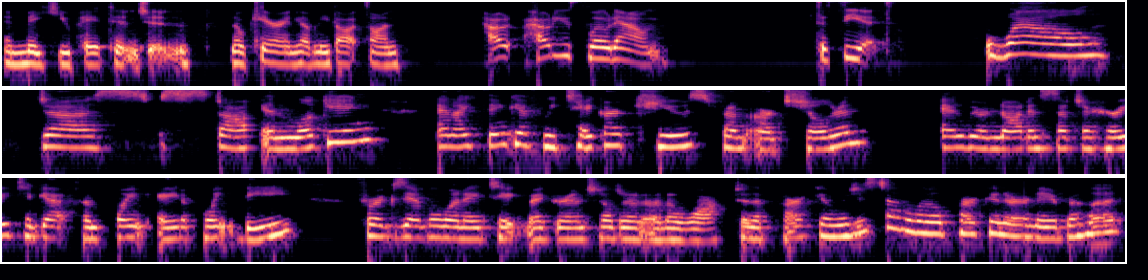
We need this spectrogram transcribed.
and make you pay attention. No, Karen, you have any thoughts on how, how do you slow down to see it? Well, just stop and looking. And I think if we take our cues from our children and we're not in such a hurry to get from point A to point B, for example, when I take my grandchildren on a walk to the park and we just have a little park in our neighborhood,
